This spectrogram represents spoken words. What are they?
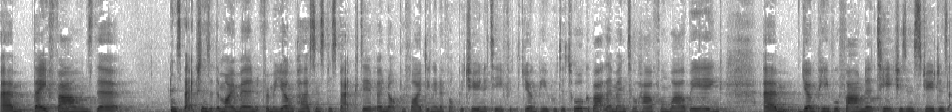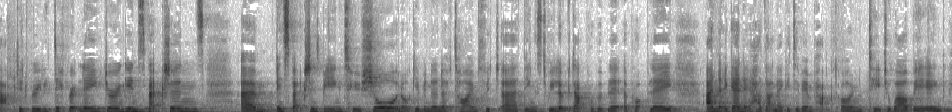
Um, they found that inspections at the moment from a young person's perspective are not providing enough opportunity for young people to talk about their mental health and well-being um, young people found that teachers and students acted really differently during inspections um, inspections being too short, not given enough time for uh, things to be looked at probably, uh, properly, and again it had that negative impact on teacher well-being.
